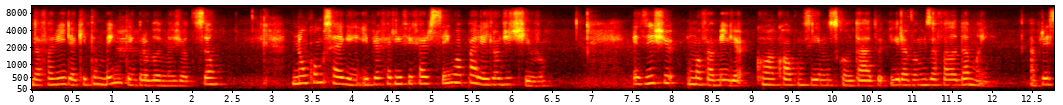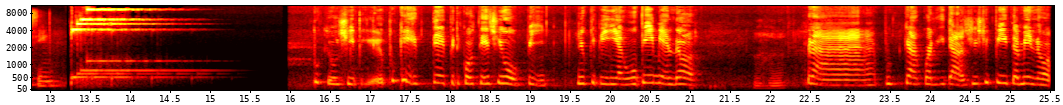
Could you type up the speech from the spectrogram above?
da família que também têm problemas de audição não conseguem e preferem ficar sem o aparelho auditivo. Existe uma família com a qual conseguimos contato e gravamos a fala da mãe. Apreciem. Porque o chip, porque sempre acontece ouvir. Eu queria ouvir melhor. Uhum. Pra, porque a qualidade de fita menor.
